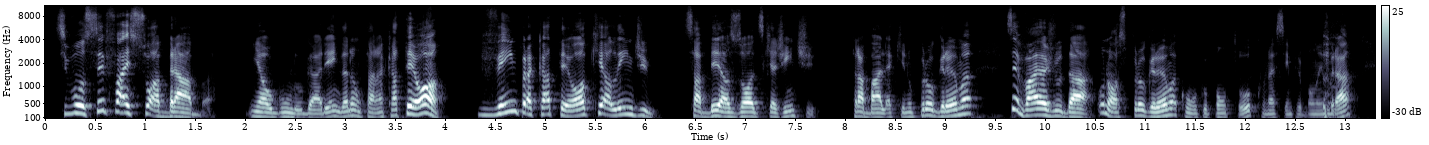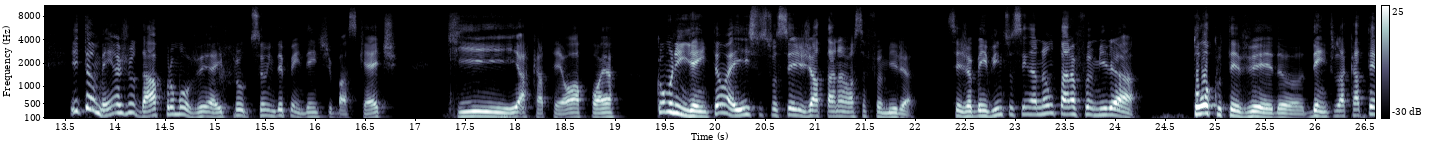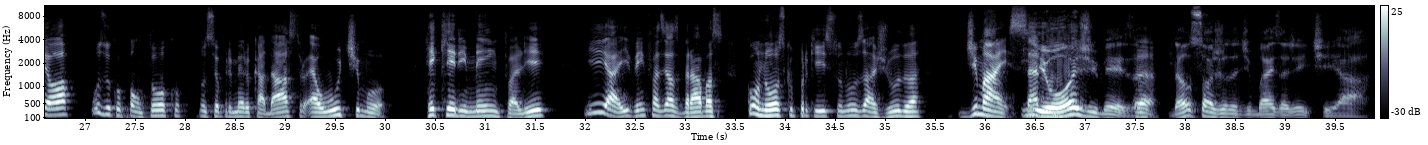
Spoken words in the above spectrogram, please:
se você faz sua braba em algum lugar e ainda não tá na KTO, vem pra KTO que além de saber as odds que a gente trabalha aqui no programa, você vai ajudar o nosso programa com o cupom TOCO, né? Sempre bom lembrar. E também ajudar a promover aí produção independente de basquete, que a KTO apoia como ninguém. Então é isso, se você já tá na nossa família seja bem-vindo. Se você ainda não tá na família Toco TV do- dentro da KTO, usa o cupom Toco no seu primeiro cadastro. É o último requerimento ali. E aí vem fazer as brabas conosco, porque isso nos ajuda demais. certo? E hoje, mesa, É. não só ajuda demais a gente a,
